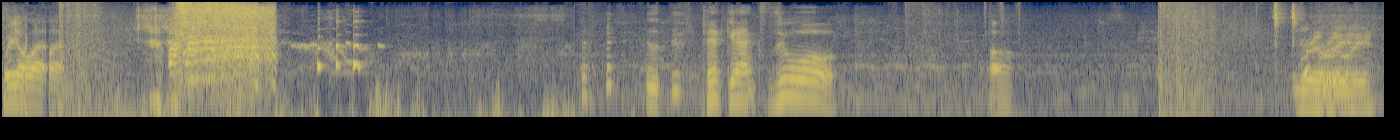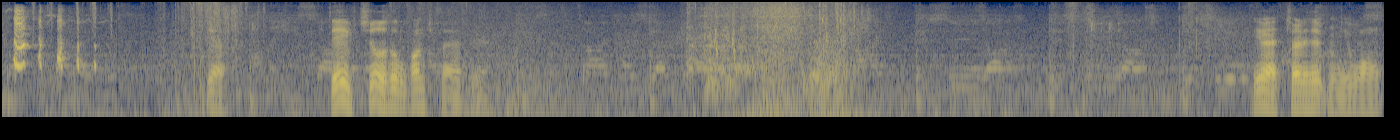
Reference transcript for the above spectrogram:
Where y'all at? pickaxe duel! Oh. Really? Yeah. Dave, chill, there's a launch pad here. Yeah, try to hit me, you won't.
